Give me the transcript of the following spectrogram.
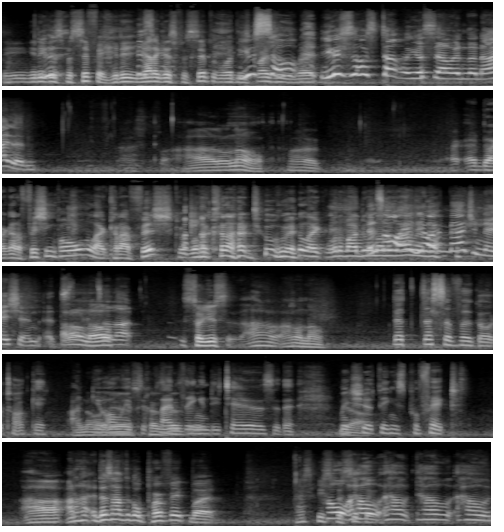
You, you didn't get specific. You, didn't, you gotta get specific with these You're questions, so man. you're so stuck with yourself in an island. I don't know. Uh, I, I- do I got a fishing pole? Like, can I fish? What can I do, man? Like, what am I doing It's on all in your imagination. It's, I don't It's know. a lot. So you, I don't, I don't know. That that's a Virgo talking. I know you always is, to plan things in details and then make Yeah. sure things perfect. Uh, I don't. It doesn't have to go perfect, but it has to be How specific. how how how how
